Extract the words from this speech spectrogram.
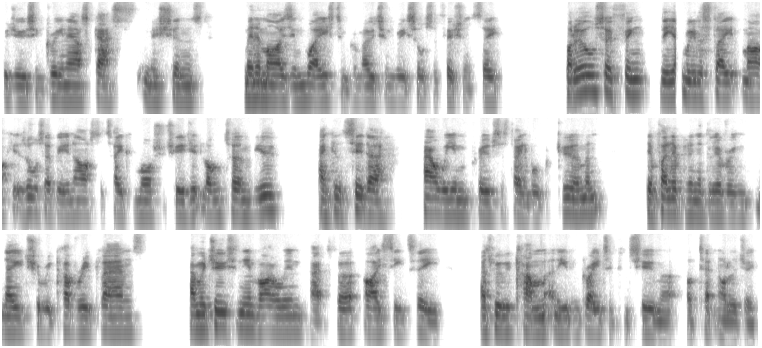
Reducing greenhouse gas emissions, minimizing waste, and promoting resource efficiency. But I also think the real estate market is also being asked to take a more strategic long term view and consider how we improve sustainable procurement, developing and delivering nature recovery plans, and reducing the environmental impact for ICT as we become an even greater consumer of technology.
